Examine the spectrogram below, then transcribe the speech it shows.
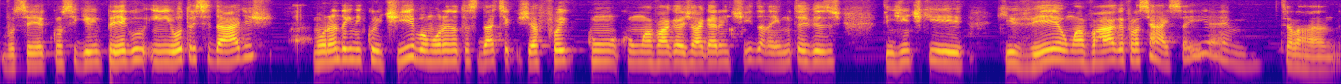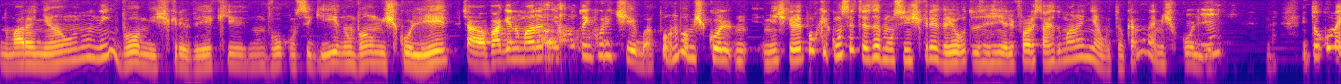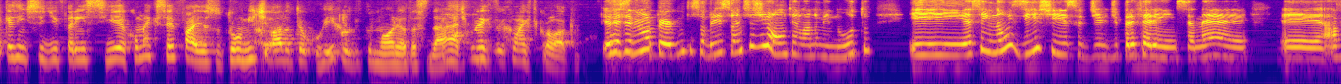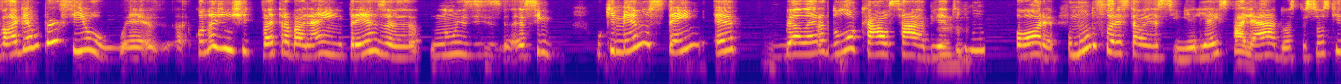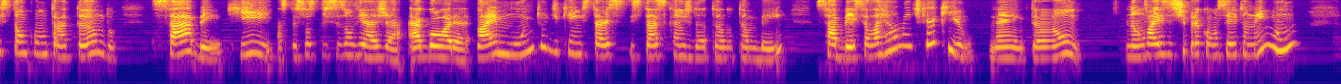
Você conseguiu emprego em outras cidades, morando ainda em Curitiba ou morando em outra cidade, você já foi com, com uma vaga já garantida, né? E muitas vezes tem gente que, que vê uma vaga e fala assim, ah, isso aí é sei lá, no Maranhão, não, nem vou me inscrever, que não vou conseguir, não vão me escolher. Tchau, a vaga é no Maranhão, eu tô em Curitiba. Pô, não vou me, escolher, me inscrever, porque com certeza vão se inscrever outros engenheiros florestais do Maranhão. Então o cara não vai me escolher. Uhum. Né? Então, como é que a gente se diferencia? Como é que você faz isso? Tu omite lá do teu currículo que tu mora em outra cidade? Como é que, como é que tu coloca? Eu recebi uma pergunta sobre isso antes de ontem, lá no Minuto, e assim, não existe isso de, de preferência, né? É, a vaga é um perfil. É, quando a gente vai trabalhar em empresa, não existe, assim, o que menos tem é galera do local, sabe? É uhum. todo mundo fora. O mundo florestal é assim, ele é espalhado. As pessoas que estão contratando sabem que as pessoas precisam viajar. Agora, vai muito de quem está, está se candidatando também, saber se ela realmente quer aquilo, né? Então, não vai existir preconceito nenhum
